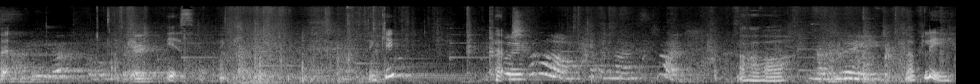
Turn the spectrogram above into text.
Perfect. Okay. Yes. Thank you. Perfect. Oh, Oh, lovely. lovely.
